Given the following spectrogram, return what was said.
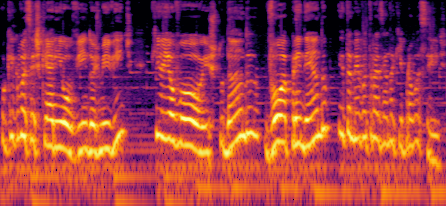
o que, que vocês querem ouvir em 2020, que aí eu vou estudando, vou aprendendo e também vou trazendo aqui para vocês.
